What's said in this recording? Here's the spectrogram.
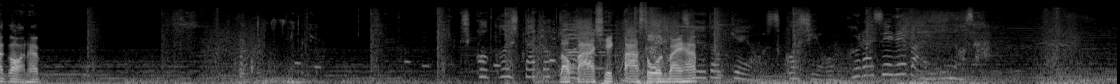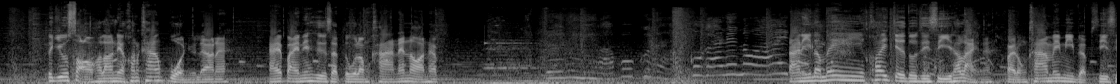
มาก่อนครับ เราปาเช็คปาโซนไปครับสกิลสองของเราเนี่ยค่อนข้างป่วนอยู่แล้วนะใช้ไปนี่คือศัตรูลำคาญแน่นอนครับตอนนี้เราไม่ค่อยเจอตัว CC เท่าไหร่นะฝ่ายตรงข้ามไม่มีแบบ CC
